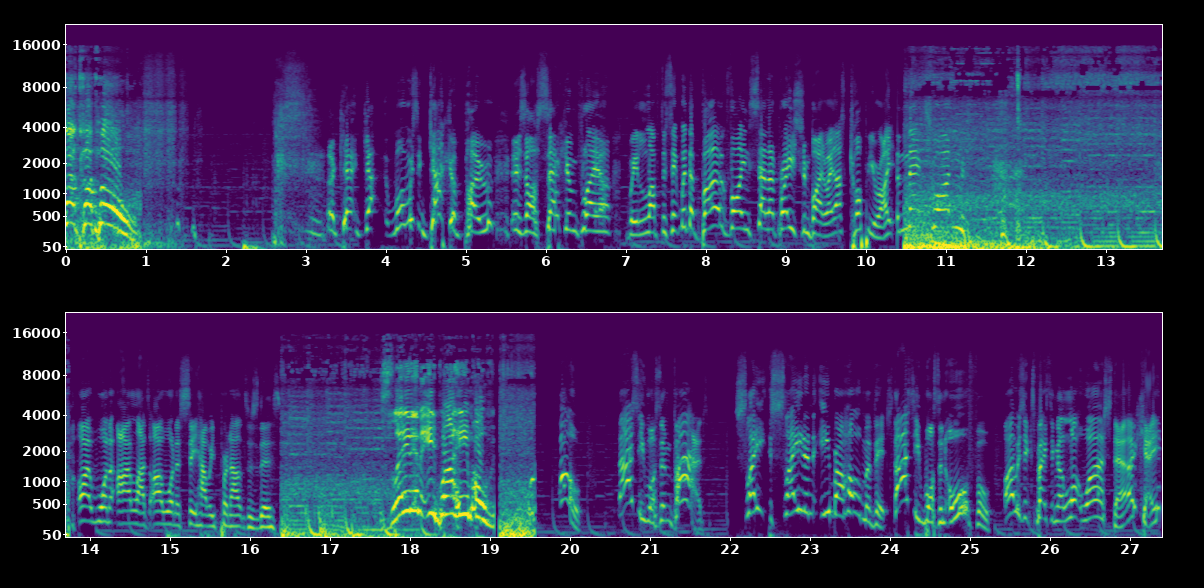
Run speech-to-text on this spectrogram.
Got Capo! Okay, Ga what was it? Gakapo is our second player. We love to see with the Bergwijn celebration, by the way. That's copyright. The next one. I want uh, lads, I want to see how he pronounces this. Zlatan Ibrahimovic. Oh, that actually wasn't bad. Slade, Sladen Ibrahimovic. That actually wasn't awful. I was expecting a lot worse there. Okay.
